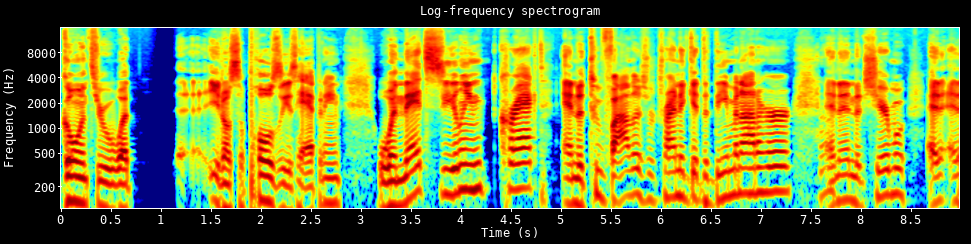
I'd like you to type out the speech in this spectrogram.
going through what uh, you know supposedly is happening. When that ceiling cracked and the two fathers were trying to get the demon out of her, and then the chair moved, and and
